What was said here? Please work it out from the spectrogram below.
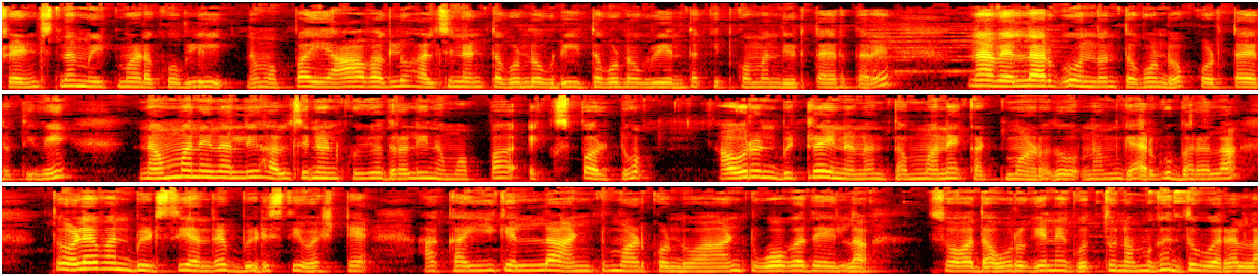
ಫ್ರೆಂಡ್ಸ್ನ ಮೀಟ್ ಮಾಡೋಕೆ ಹೋಗ್ಲಿ, ನಮ್ಮಪ್ಪ ಯಾವಾಗಲೂ ಹಲಸಿನ ಹಣ್ಣು ತೊಗೊಂಡೋಗ್ರಿ ತೊಗೊಂಡೋಗ್ರಿ ಅಂತ ಕಿತ್ಕೊಂಬಂದು ಇಡ್ತಾ ಇರ್ತಾರೆ. ನಾವೆಲ್ಲರಿಗೂ ಒಂದೊಂದು ತೊಗೊಂಡೋಗಿ ಕೊಡ್ತಾ ಇರ್ತೀವಿ. ನಮ್ಮ ಮನೆಯಲ್ಲಿ ಹಲಸಿನ ಹಣ್ಣು ಕುಯ್ಯೋದ್ರಲ್ಲಿ ನಮ್ಮಪ್ಪ ಎಕ್ಸ್ಪರ್ಟು ಅವ್ರನ್ನ ಬಿಟ್ಟರೆ ಇನ್ನು ನನ್ನ ತಮ್ಮನೇ ಕಟ್ ಮಾಡೋದು. ನಮ್ಗೆ ಯಾರಿಗೂ ಬರಲ್ಲ. ತೊಳೆ ಒಂದು ಬಿಡಿಸಿ ಅಂದರೆ ಬಿಡಿಸ್ತೀವಷ್ಟೇ ಆ ಕೈಗೆಲ್ಲ ಅಂಟು ಮಾಡಿಕೊಂಡು, ಆ ಅಂಟು ಹೋಗೋದೇ ಇಲ್ಲ. ಸೊ ಅದು ಅವ್ರಿಗೇನೆ ಗೊತ್ತು, ನಮಗಂತೂ ಬರಲ್ಲ.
